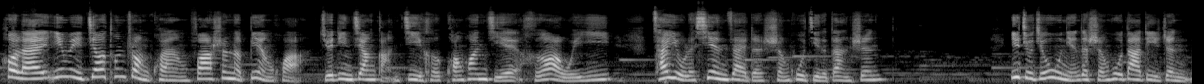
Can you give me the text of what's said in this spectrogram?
后来因为交通状况发生了变化，决定将港祭和狂欢节合二为一，才有了现在的神户祭的诞生。一九九五年的神户大地震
